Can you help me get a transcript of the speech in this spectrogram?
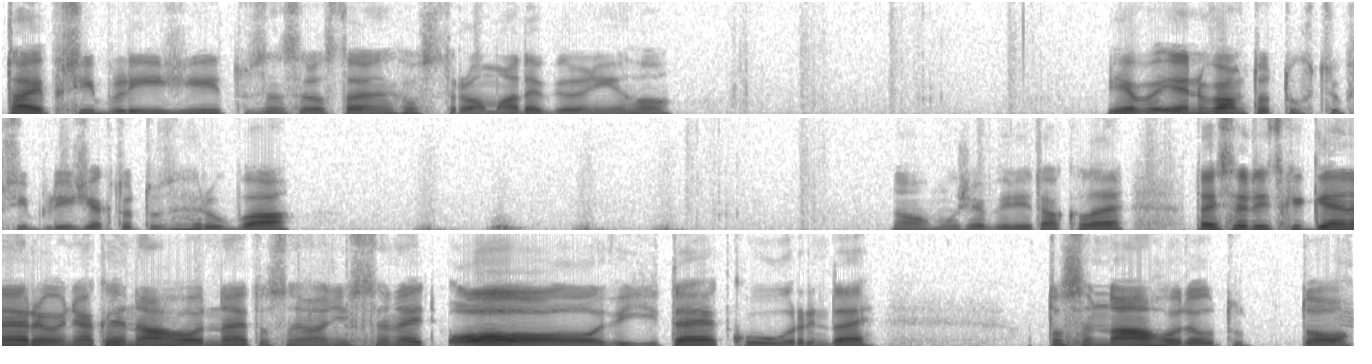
tady přiblížit, tu jsem se dostal nějakého stroma debilního. Je, jen vám to tu chci přiblížit, jak to tu zhruba No, může být i takhle. Tady se vždycky generuje nějaké náhodné, to jsem ani se neď... O, vidíte? Kurde. To jsem náhodou tu to...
